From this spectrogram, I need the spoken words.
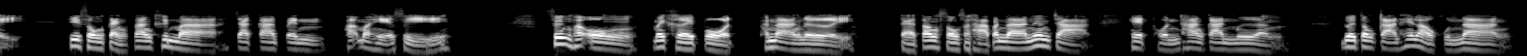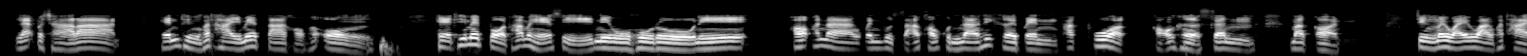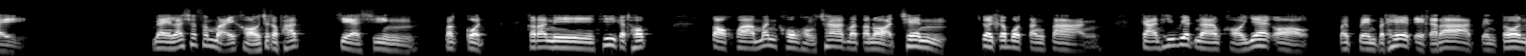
ที่ทรงแต่งตั้งขึ้นมาจากการเป็นพระมเหสี ซึ่งพระองค์ไม่เคยโปรดพระนางเลย แต่ต้องทรงสถาปนาเนื่องจากเหตุผลทางการเมือง ด้วยต้องการให้เหล่าขุนนาง และประชาราษฎรเห็นถึงพระทัยเมตตาของพระองค์ เหตุที่ไม่โปรดพระมเหสีนิวฮูรูนี้ เพราะพระนางเป็นบุตรสาวของขุนนางที่เคยเป็นพักพวกของเหอร์เซนมาก่อน จึงไม่ไว้วางพระทัย ในรัชสมัยของจักรพรรดิเจียชิง ปรากฏกรณีที่กระทบ ต่อความมั่นคงของชาติมาตลอด เช่น เกิดกบฏต่างๆ การที่เวียดนามขอแยกออกไปเป็นประเทศเอกราชเป็นต้น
